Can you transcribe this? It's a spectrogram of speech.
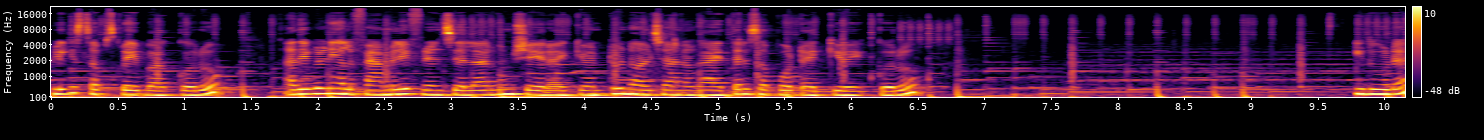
ப்ளீஸ் சப்ஸ்ಕ್ರೈಬ್ ಹಾಕೋರು അതേപോലെ നിങ്ങൾ ഫാമിലി ഫ്രണ്ട്സ് എല്ലാവർക്കും ഷെയർ ആക്കിയോട്ടു നമ്മൾ ചാനൽ ആയത്തര സപ്പോർട്ട് ആക്കിയോ ഇക്കോರು ഇതൂടെ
